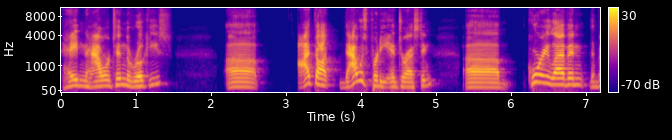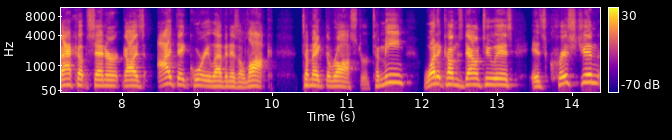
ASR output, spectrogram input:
Hayden Howerton, the rookies. Uh, I thought that was pretty interesting. Uh, Corey Levin, the backup center. Guys, I think Corey Levin is a lock to make the roster. To me, what it comes down to is is Christian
